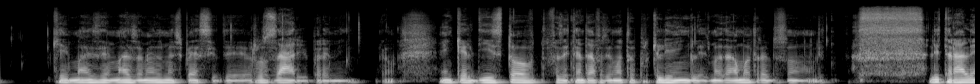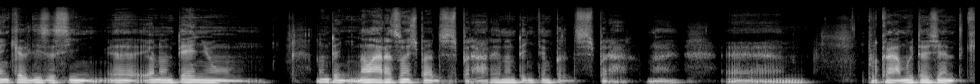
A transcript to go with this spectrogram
que é mais, é mais ou menos uma espécie de rosário para mim. Então, em que ele diz, estou fazer, tentar fazer uma porque ele é inglês, mas há uma tradução literal em que ele diz assim: eh, Eu não tenho, não tenho, não há razões para desesperar, eu não tenho tempo para desesperar, é? Eh, porque há muita gente que,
